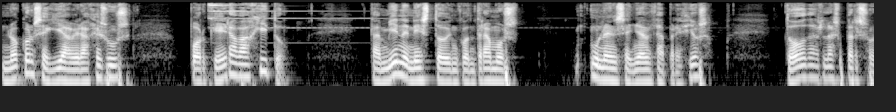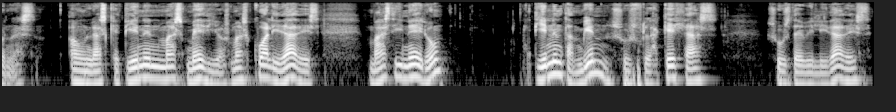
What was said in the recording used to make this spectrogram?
no conseguía ver a Jesús porque era bajito. También en esto encontramos una enseñanza preciosa. Todas las personas, aun las que tienen más medios, más cualidades, más dinero, tienen también sus flaquezas, sus debilidades,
